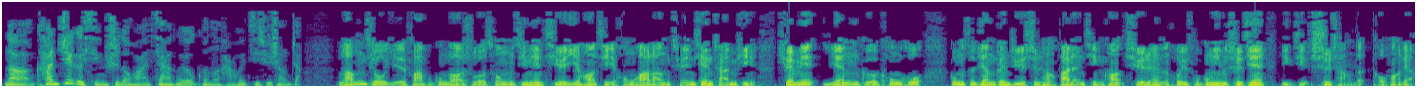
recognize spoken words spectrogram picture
那看这个形势的话，价格有可能还会继续上涨。郎酒也发布公告说，从今年七月一号起，红花郎全线产品全面严格控货，公司将根据市场发展情况确认恢复供应时间以及市场的投放量。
